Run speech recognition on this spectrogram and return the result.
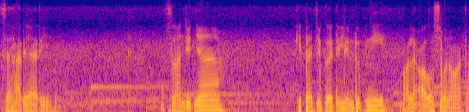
sehari-hari. Selanjutnya kita juga dilindungi oleh Allah SWT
